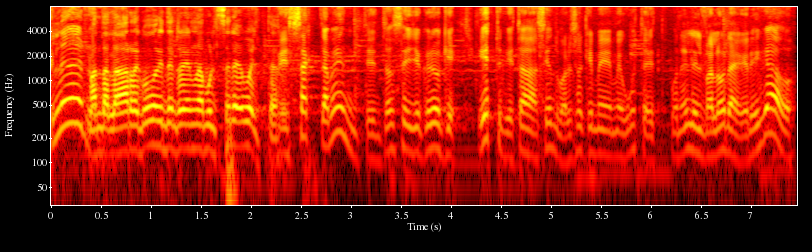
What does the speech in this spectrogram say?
Claro. Manda la barra cobre y te traen una pulsera de vuelta. Exactamente. Entonces yo creo que esto que estás haciendo, por eso es que me, gusta ponerle el valor agregado.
